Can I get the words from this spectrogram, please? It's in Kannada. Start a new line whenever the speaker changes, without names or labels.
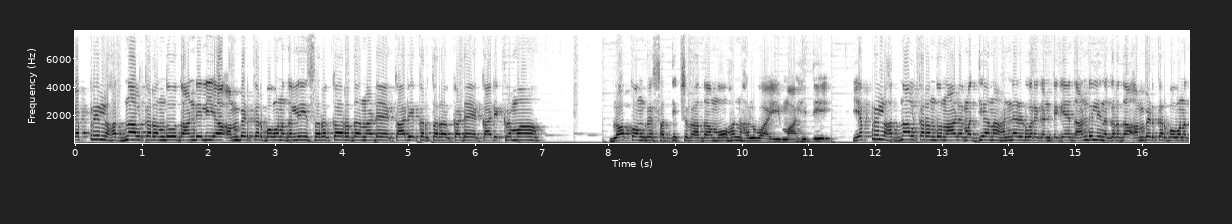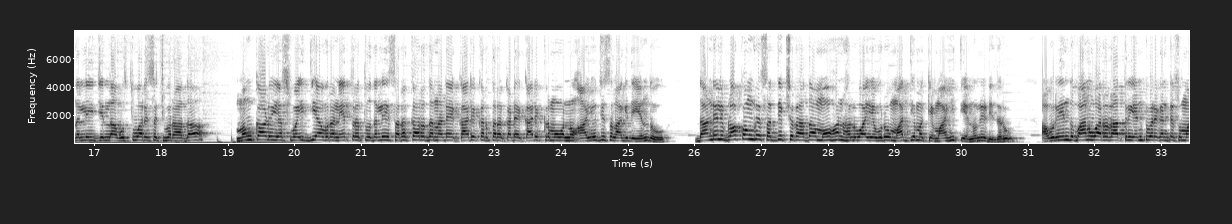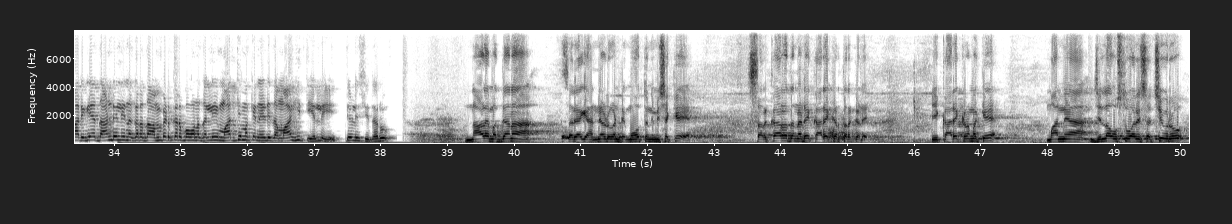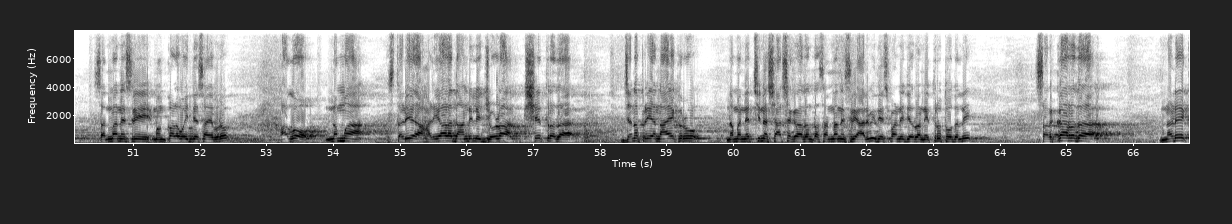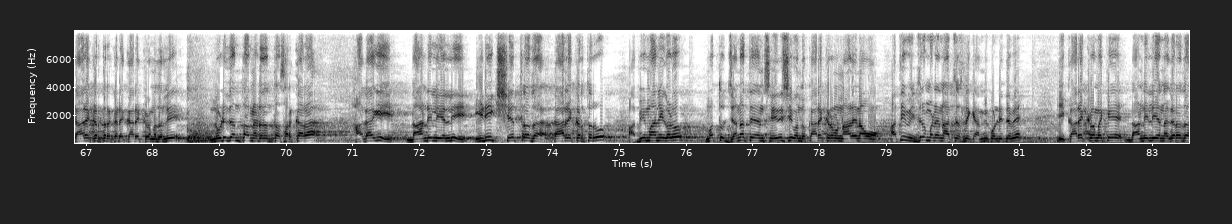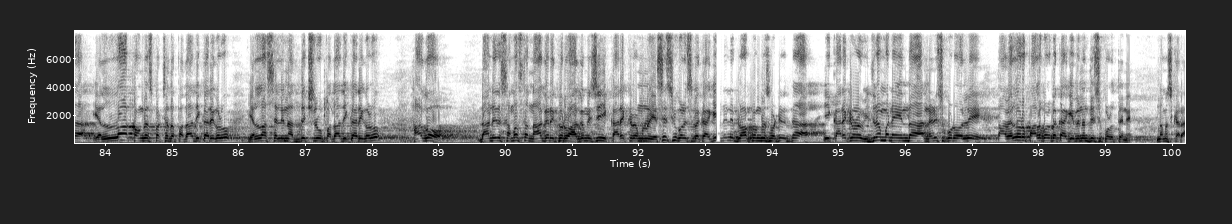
Speaker 1: ಏಪ್ರಿಲ್ ಹದಿನಾಲ್ಕರಂದು ದಾಂಡೇಲಿಯ ಅಂಬೇಡ್ಕರ್ ಭವನದಲ್ಲಿ ಸರ್ಕಾರದ ನಡೆ ಕಾರ್ಯಕರ್ತರ ಕಡೆ ಕಾರ್ಯಕ್ರಮ. ಬ್ಲಾಕ್ ಕಾಂಗ್ರೆಸ್ ಅಧ್ಯಕ್ಷರಾದ ಮೋಹನ್ ಹಲುವಾಯಿ ಮಾಹಿತಿ. ಏಪ್ರಿಲ್ ಹದಿನಾಲ್ಕರಂದು ನಾಳೆ ಮಧ್ಯಾಹ್ನ ಹನ್ನೆರಡೂವರೆ ಗಂಟೆಗೆ ದಾಂಡೇಲಿ ನಗರದ ಅಂಬೇಡ್ಕರ್ ಭವನದಲ್ಲಿ ಜಿಲ್ಲಾ ಉಸ್ತುವಾರಿ ಸಚಿವರಾದ ಮಂಕಾಳು ಎಸ್ ವೈದ್ಯ ಅವರ ನೇತೃತ್ವದಲ್ಲಿ ಸರ್ಕಾರದ ನಡೆ ಕಾರ್ಯಕರ್ತರ ಕಡೆ ಕಾರ್ಯಕ್ರಮವನ್ನು ಆಯೋಜಿಸಲಾಗಿದೆ ಎಂದು ದಾಂಡೇಲಿ ಬ್ಲಾಕ್ ಕಾಂಗ್ರೆಸ್ ಅಧ್ಯಕ್ಷರಾದ ಮೋಹನ್ ಹಲ್ವಾಯಿ ಅವರು ಮಾಧ್ಯಮಕ್ಕೆ ಮಾಹಿತಿಯನ್ನು ನೀಡಿದರು. ಅವರು ಇಂದು ಭಾನುವಾರ ರಾತ್ರಿ ಎಂಟೂವರೆ ಗಂಟೆ ಸುಮಾರಿಗೆ ದಾಂಡೇಲಿ ನಗರದ ಅಂಬೇಡ್ಕರ್ ಭವನದಲ್ಲಿ ಮಾಧ್ಯಮಕ್ಕೆ ನೀಡಿದ ಮಾಹಿತಿಯಲ್ಲಿ ತಿಳಿಸಿದರು.
Speaker 2: ನಾಳೆ ಮಧ್ಯಾಹ್ನ ಸರಿಯಾಗಿ ಹನ್ನೆರಡು ಗಂಟೆ ಮೂವತ್ತು ನಿಮಿಷಕ್ಕೆ ಸರ್ಕಾರದ ನಡೆ ಕಾರ್ಯಕರ್ತರ ಕಡೆ. ಈ ಕಾರ್ಯಕ್ರಮಕ್ಕೆ ಮಾನ್ಯ ಜಿಲ್ಲಾ ಉಸ್ತುವಾರಿ ಸಚಿವರು, ಸನ್ಮಾನ್ಯ ಶ್ರೀ ಮಂಕಾಳ ವೈದ್ಯ ಸಾಹೇಬರು ಹಾಗೂ ನಮ್ಮ ಸ್ಥಳೀಯ ಹಳಿಯಾಳ ದಾಂಡಿಲಿ ಜೋಳ ಕ್ಷೇತ್ರದ ಜನಪ್ರಿಯ ನಾಯಕರು, ನಮ್ಮ ನೆಚ್ಚಿನ ಶಾಸಕರಾದಂಥ ಸನ್ಮಾನ್ಯ ಶ್ರೀ ಆರ್ ವಿ ದೇಶಪಾಂಡೆಜಿಯವರ ನೇತೃತ್ವದಲ್ಲಿ ಸರ್ಕಾರದ ನಡೆ ಕಾರ್ಯಕರ್ತರ ಕಡೆ ಕಾರ್ಯಕ್ರಮದಲ್ಲಿ ನುಡಿದಂತ ನಡೆದಂಥ ಸರ್ಕಾರ. ಹಾಗಾಗಿ ದಾಂಡಿಲಿಯಲ್ಲಿ ಇಡೀ ಕ್ಷೇತ್ರದ ಕಾರ್ಯಕರ್ತರು, ಅಭಿಮಾನಿಗಳು ಮತ್ತು ಜನತೆಯನ್ನು ಸೇರಿಸಿ ಒಂದು ಕಾರ್ಯಕ್ರಮ ನಾಳೆ ನಾವು ಅತಿ ವಿಜೃಂಭಣೆಯನ್ನು ಆಚರಿಸಲಿಕ್ಕೆ ಹಮ್ಮಿಕೊಂಡಿದ್ದೇವೆ. ಈ ಕಾರ್ಯಕ್ರಮಕ್ಕೆ ದಾಂಡೇಲಿಯ ನಗರದ ಎಲ್ಲ ಕಾಂಗ್ರೆಸ್ ಪಕ್ಷದ ಪದಾಧಿಕಾರಿಗಳು, ಎಲ್ಲ ಸೆಲ್ಲಿನ ಅಧ್ಯಕ್ಷರು, ಪದಾಧಿಕಾರಿಗಳು ಹಾಗೂ ದಾಂಡೇಲಿ ಸಮಸ್ತ ನಾಗರಿಕರು ಆಗಮಿಸಿ ಈ ಕಾರ್ಯಕ್ರಮವನ್ನು ಯಶಸ್ವಿಗೊಳಿಸಬೇಕಾಗಿ ದಾಂಡೇಲಿ ಬ್ಲಾಕ್ ಕಾಂಗ್ರೆಸ್ ವತಿಯಿಂದ ಈ ಕಾರ್ಯಕ್ರಮ ವಿಜೃಂಭಣೆಯಿಂದ ನಡೆಸಿಕೊಡುವಲ್ಲಿ ತಾವೆಲ್ಲರೂ ಪಾಲ್ಗೊಳ್ಳಬೇಕಾಗಿ ವಿನಂತಿಸಿಕೊಳ್ಳುತ್ತೇನೆ. ನಮಸ್ಕಾರ.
